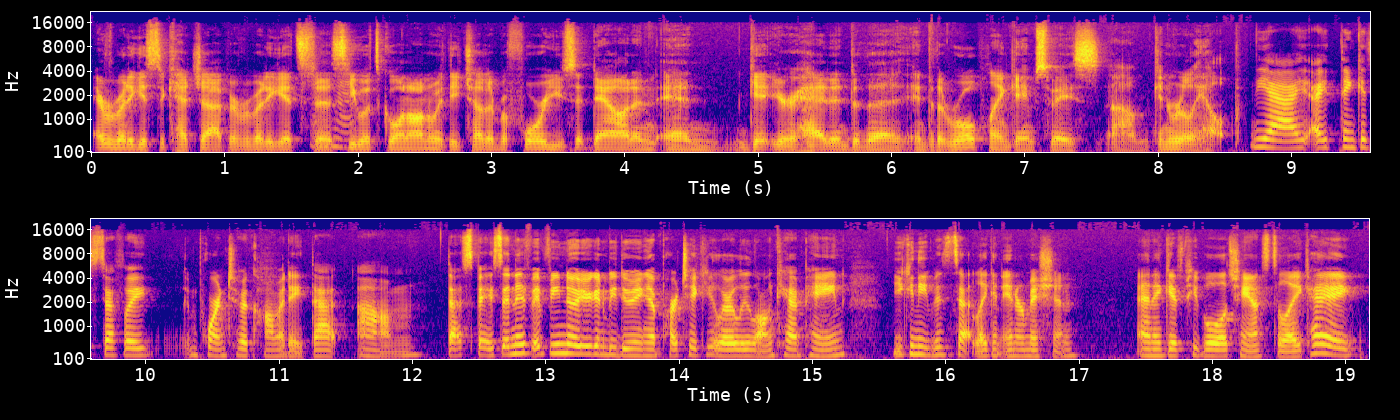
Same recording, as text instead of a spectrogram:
everybody gets to catch up, everybody gets to Mm-hmm. see what's going on with each other before you sit down and, and get your head into the into the role playing game space um, can really help. Yeah, I, I think it's definitely important to accommodate that um, that space. And if, if you know you're going to be doing a particularly long campaign, you can even set like an intermission, and it gives people a chance to like, hey,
